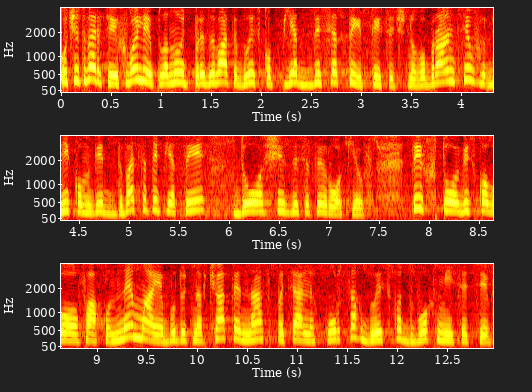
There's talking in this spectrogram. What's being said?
У четвертій хвилі планують призивати близько 50 тисяч новобранців віком від 25 до 60 років. Тих, хто військового фаху не має, будуть навчати на спеціальних курсах близько двох місяців.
